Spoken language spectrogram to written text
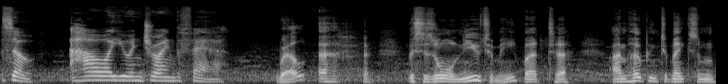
So, How are you enjoying the fair? Well, uh, this is all new to me, but uh, I'm hoping to make some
